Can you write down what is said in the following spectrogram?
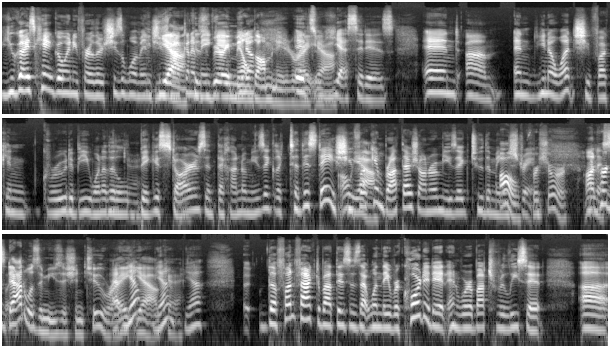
you guys can't go any further she's a woman she's yeah. not going to make very it you male know? dominated, right? It's- yeah. Yes, it is. And um and you know what? She fucking grew to be one of the Okay. biggest stars in Tejano music. Like to this day, she Oh, yeah. fucking brought that genre of music to the mainstream Oh, mainstream. for sure. And her dad was a musician too, Uh, right? yeah, yeah. yeah, okay. yeah. Uh, The fun fact about this is that when they recorded it and were about to release it, uh,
